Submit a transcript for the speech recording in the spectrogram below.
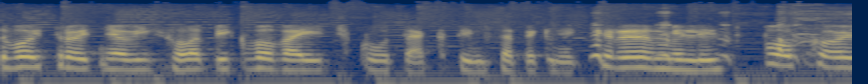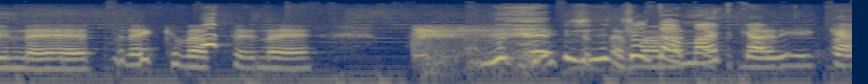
dvoj-trojdňový chlebík vo vajíčku, tak tým sa pekne krmili, spokojné, prekvapené. Že čo tá matka- tak narieka.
